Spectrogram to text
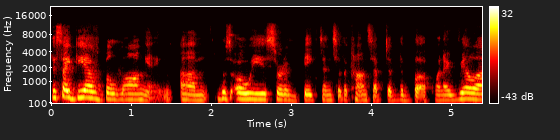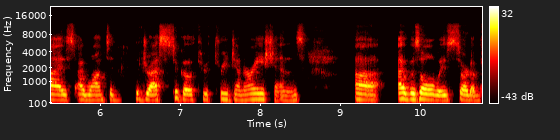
this idea of belonging um, was always sort of baked into the concept of the book. When i realized i wanted the dress to go through three generations uh, I was always sort of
